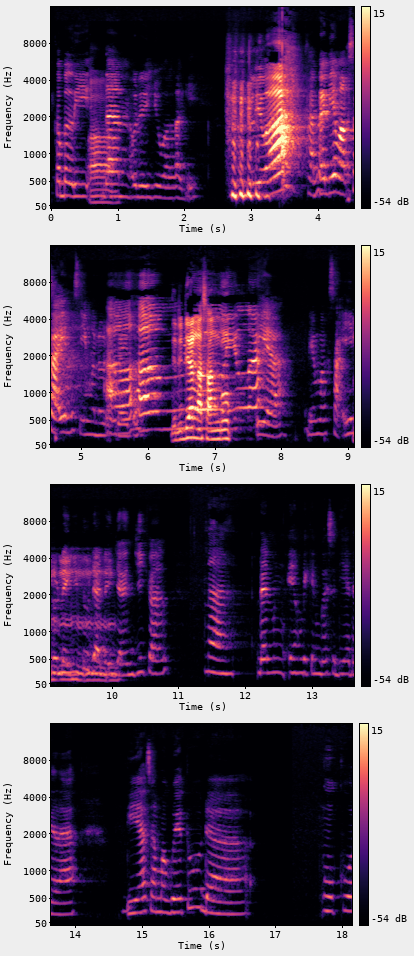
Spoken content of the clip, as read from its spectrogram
kebeli Ah. dan udah dijual lagi. Alhamdulillah. Karena dia maksain sih menurut gue itu. Jadi dia nggak sanggup. Iya. Dia maksain udah Hmm, gitu udah ada janji kan. Nah, dan yang bikin gue sedih adalah dia sama gue tuh udah ngukur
